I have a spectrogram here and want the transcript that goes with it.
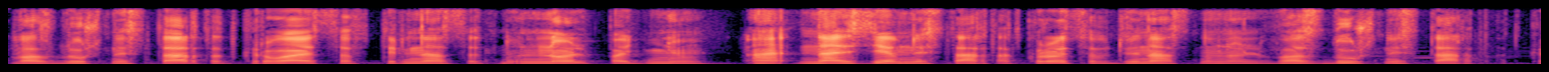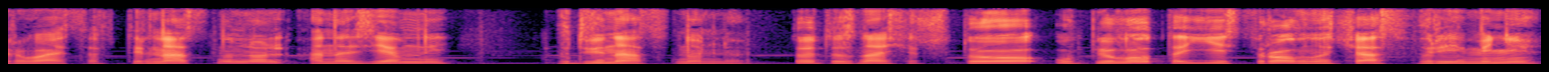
воздушный старт открывается в 13.00 по дню. А, наземный старт откроется в 12.00. Воздушный старт открывается в 13.00, а наземный в 12.00. Что это значит? Что у пилота есть ровно час времени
